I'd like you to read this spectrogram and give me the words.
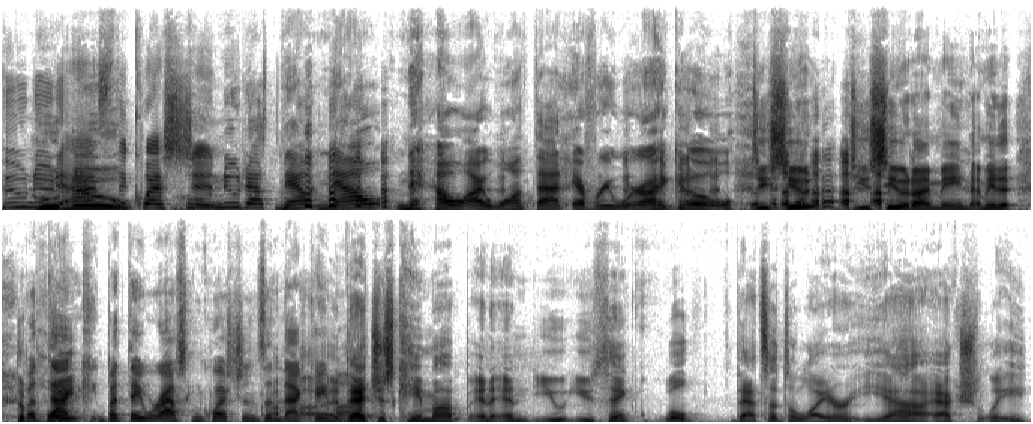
Who knew Who to knew? ask the question? Who knew that? Now, now, now, I want that everywhere I go. Do you see? What, do you see what I mean? I mean, the, the but point that, but they were asking questions, and that came uh, up. that just came up, and and you you think, well, that's a delighter. Yeah, actually,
